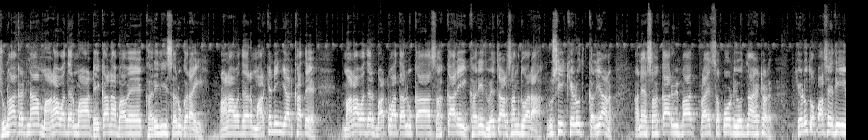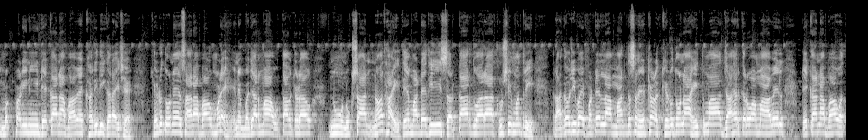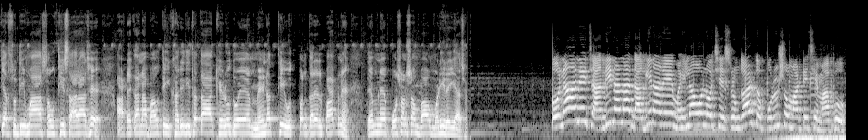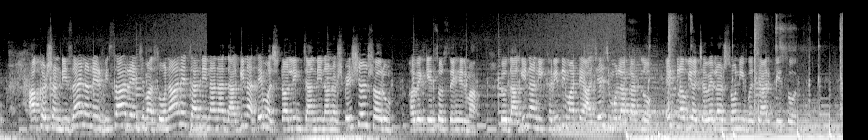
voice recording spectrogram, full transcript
જૂનાગઢના માણાવદરમાં ઢેકાના ભાવે ખરીદી શરૂ કરાઈ. માણાવદર માર્કેટિંગ યાર્ડ ખાતે માણાવદર બાટવા તાલુકા સહકારી ખરીદ વેચાણ સંઘ દ્વારા કૃષિ ખેડૂત કલ્યાણ અને સહકાર વિભાગ પ્રાઇસ સપોર્ટ યોજના હેઠળ ખેડૂતો પાસેથી મગફળીની ટેકાના ભાવે ખરીદી કરાય છે. ખેડૂતોને સારા ભાવ મળે અને બજારમાં ઉતાવ ચઢાવનું નુકસાન ન થાય તે માટેથી સરકાર દ્વારા કૃષિ મંત્રી રાઘવજીભાઈ પટેલના માર્ગદર્શન હેઠળ ખેડૂતોના હિતમાં જાહેર કરવામાં આવેલ ટેકાના ભાવ અત્યાર સુધીમાં સૌથી સારા છે. આ ટેકાના ભાવથી ખરીદી થતાં ખેડૂતોએ મહેનતથી ઉત્પન્ન કરેલ પાકને તેમને પોષણક્ષમ ભાવ મળી રહ્યા છે. ચાંદીનાના દાગીનાને મહિલાઓનો છે શૃંગાર તો પુરુષો માટે છે માભો. આકર્ષણ ડિઝાઇન અને વિશાળ રેન્જમાં સોના અને ચાંદીનાના દાગીના તેમજ સ્ટર્લિંગ ચાંદીનાનો સ્પેશિયલ શોરૂમ હવે કેશોદ શહેરમાં. તો દાગીનાની ખરીદી માટે આજે જ મુલાકાત લો. એકલવ્ય જવેલર સોની બજાર કેશોદ.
